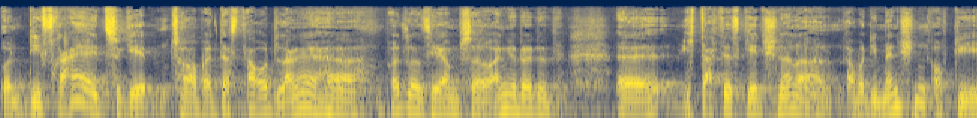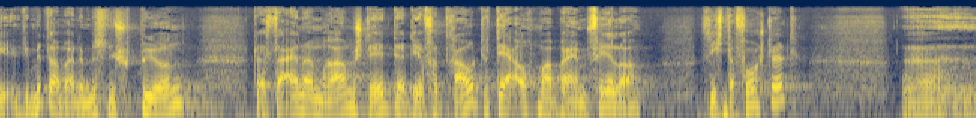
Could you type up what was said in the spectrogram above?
Und die Freiheit zu geben zur Arbeit, das dauert lange, Herr Böttler, Sie haben es so angedeutet. Äh, ich dachte, es geht schneller. Aber die Menschen, auch die, die Mitarbeiter müssen spüren, dass da einer im Raum steht, der dir vertraut, der auch mal beim Fehler sich davor stellt. Äh,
